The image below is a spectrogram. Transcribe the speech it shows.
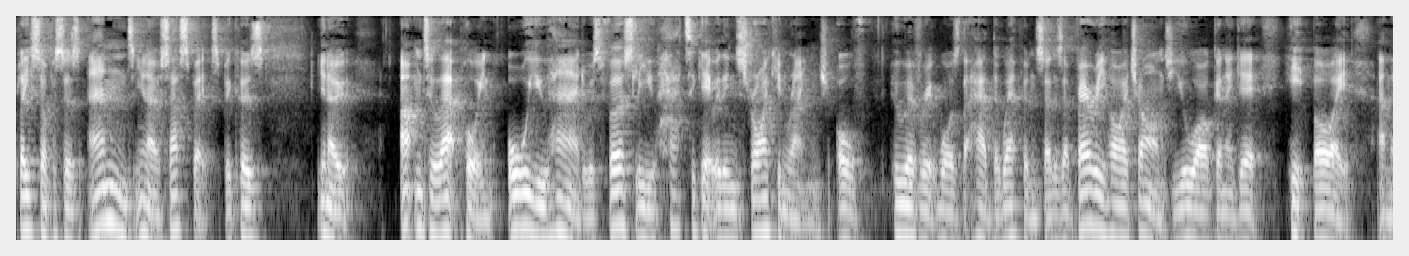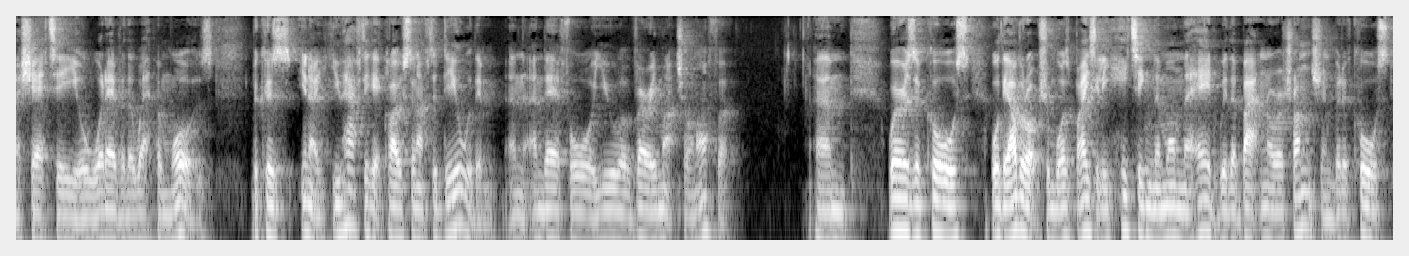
police officers and you know suspects, because you know up until that point, all you had was firstly you had to get within striking range of whoever it was that had the weapon. So there's a very high chance you are going to get hit by a machete or whatever the weapon was because you know you have to get close enough to deal with him, and and therefore you are very much on offer. Um, whereas, of course, or the other option was basically hitting them on the head with a baton or a truncheon. But of course,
